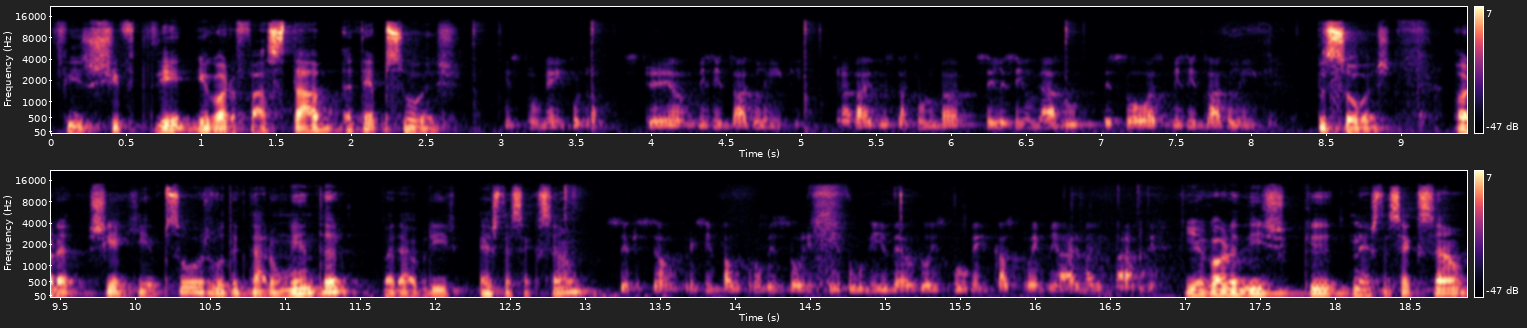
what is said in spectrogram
Fiz o Shift D e agora faço Tab até Pessoas. Instrumento estreia visitado link. Trabalhos da turma selecionado. Pessoas visitado link. Pessoas. Ora, cheguei aqui a Pessoas, vou ter que dar um Enter para abrir esta secção. Secção principal professor e título nível 2 Ruben Castro enviar para E agora diz que nesta secção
